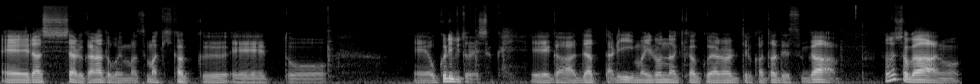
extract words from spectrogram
えーいらっしゃるかなと思います。まあ、企画えっ、と、えー送り人でしたっけ？映画だったり、まあ、いろんな企画をやられてる方ですがその人があの、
